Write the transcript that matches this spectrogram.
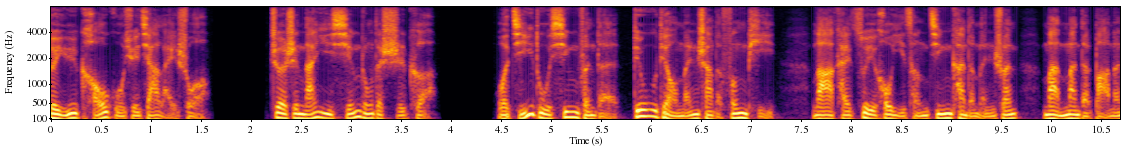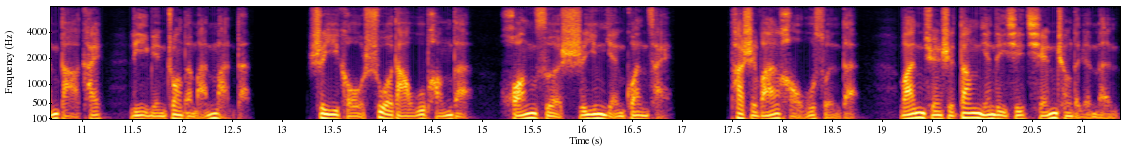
对于考古学家来说，这是难以形容的时刻。我极度兴奋地丢掉门上的封皮，拉开最后一层金龛的门栓，慢慢地把门打开，里面装得满满的，是一口硕大无朋的黄色石英岩棺材。它是完好无损的，完全是当年那些虔诚的人们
